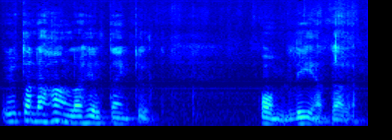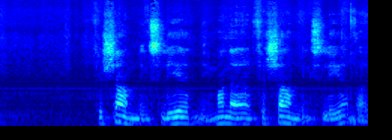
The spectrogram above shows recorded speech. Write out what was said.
Utan det handlar helt enkelt om ledare. Församlingsledning. Man är en församlingsledare.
